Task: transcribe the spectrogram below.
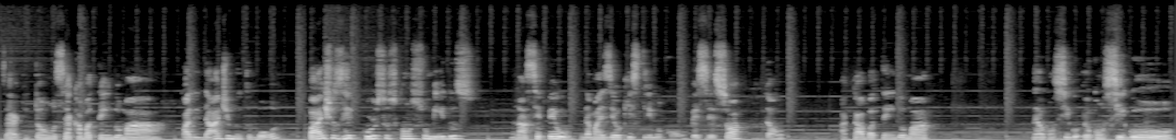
certo? Então você acaba tendo uma qualidade muito boa, baixos recursos consumidos na CPU, ainda mais eu que streamo com um PC só, então acaba tendo uma, né, eu consigo eu consigo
